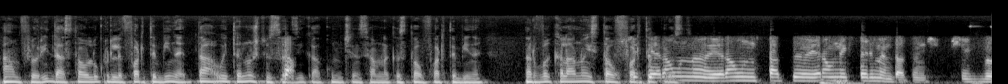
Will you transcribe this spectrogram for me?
A, în Florida stau lucrurile foarte bine. Da, uite, nu știu să da. zic acum ce înseamnă că stau foarte bine. Dar văd că la noi stau și foarte era prost. Un, era un stat, era un experiment atunci. Și uh,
